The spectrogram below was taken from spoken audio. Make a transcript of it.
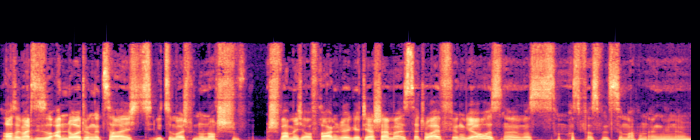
Außerdem hat sie so Andeutungen gezeigt, wie zum Beispiel nur noch schwammig auf Fragen reagiert. Ja, scheinbar ist der Drive irgendwie aus. Ne? Was, was, was willst du machen irgendwie? Ne?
